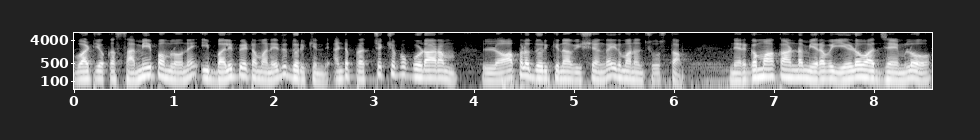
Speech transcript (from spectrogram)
వాటి యొక్క సమీపంలోనే ఈ బలిపీఠం అనేది దొరికింది. అంటే ప్రత్యక్షపు గుడారం లోపల దొరికిన విషయంగా ఇది మనం చూస్తాం. నిర్గమాకాండం ఇరవై ఏడవ అధ్యాయంలో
